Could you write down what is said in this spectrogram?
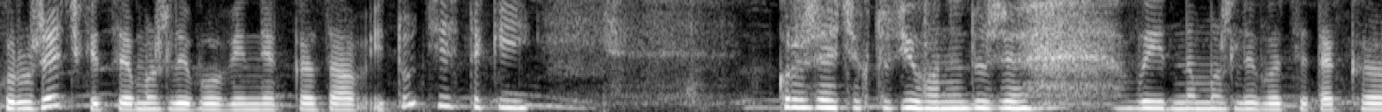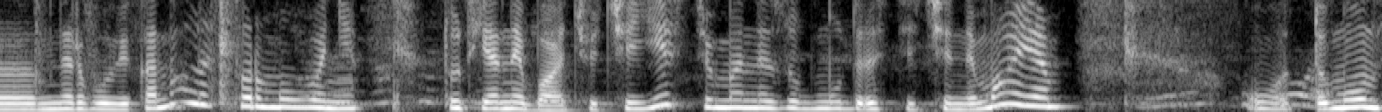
кружечки. Це, можливо, він як казав, і тут є такий кружечок, тут його не дуже видно, можливо, це так е, нервові канали сформовані. Тут я не бачу, чи є у мене зуб мудрості, чи немає. От, тому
